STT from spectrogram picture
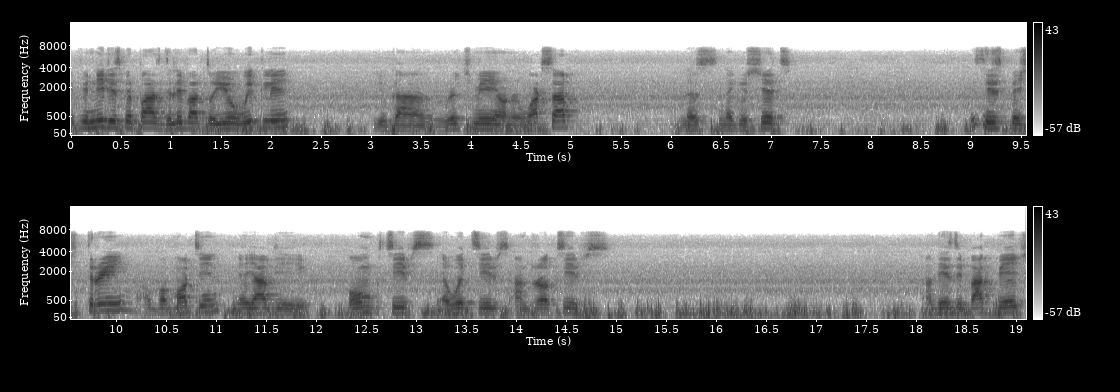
If you need these papers delivered to you weekly, you can reach me on WhatsApp. Let's negotiate. This is page 3 of Bob Morton. Here you have the home tips, away tips, and draw tips. And this is the back page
